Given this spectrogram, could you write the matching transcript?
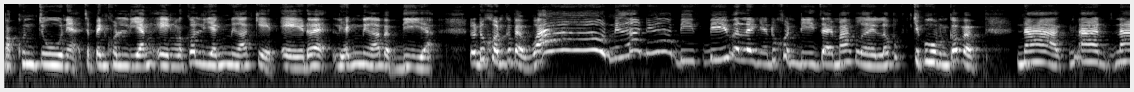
บักคุณจูเนี่ยจะเป็นคนเลี้ยงเองแล้วก็เลี้ยงเนื้อเกรดเอด้วย เลี้ยงเนื้อแบบดีอะแล้วทุกคนก็แบบว้าวเนื้อเนื้อบีฟบีฟอะไรเงี้ยทุกคนดีใจมากเลย แล้วบักจูมันก็แบบหน้าหน้าหน้า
